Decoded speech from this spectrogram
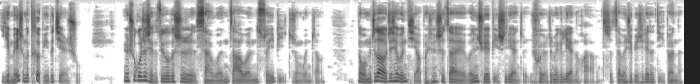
也没什么特别的建树。因为舒国治写的最多的是散文、杂文、随笔这种文章。那我们知道这些文体啊，本身是在文学鄙视链，就如果有这么一个链的话，是在文学鄙视链的底端的。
